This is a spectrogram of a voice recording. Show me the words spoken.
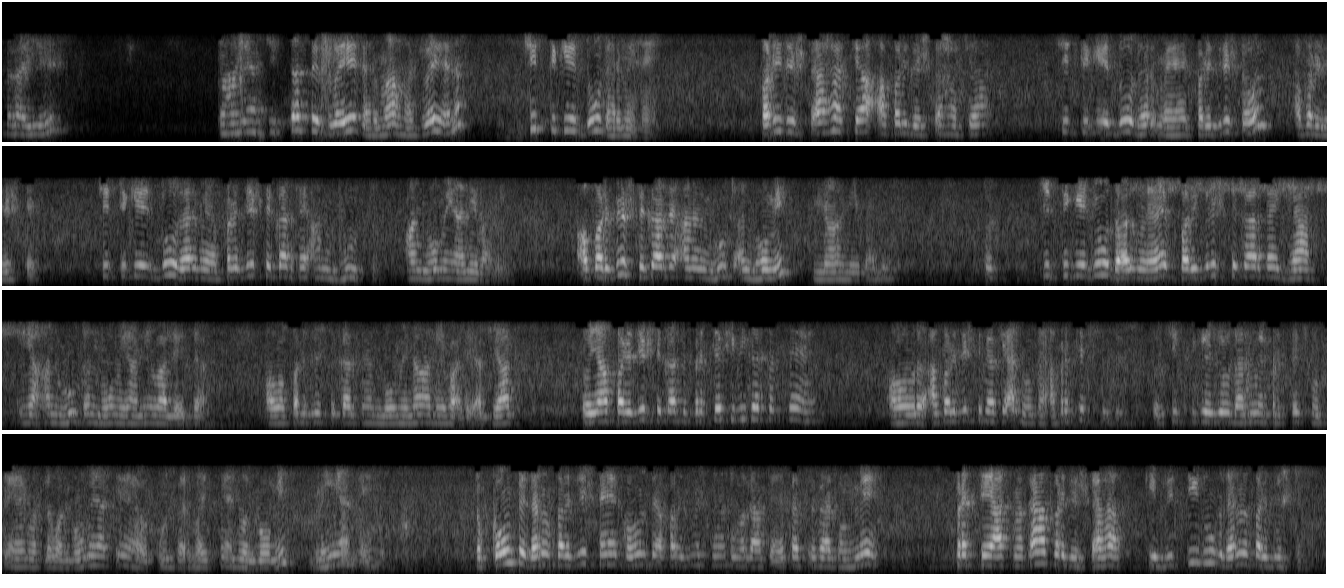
बताइए। चित्त से द्वय धर्म द्वय है ना? चित्त के दो धर्म हैं। परिदृष्टा क्या, अपरिदृष्टा क्या? चित्त के दो धर्म है, परिदृष्ट और अपरिदृष्ट। चित्त के दो धर्म है, परिदृष्ट करते अनुभूत अनुभव में आने वाले अपरिदृष्ट करते अनुभूत अनुभव में न आने वाले तो चित्त के जो धर्म है, परिदृष्ट करते ज्ञात या अनुभूत अनुभव में आने वाले और परिदृष्ट करते अनुभव में न आने वाले अज्ञात तो यहाँ परिदृष्ट का प्रत्यक्ष भी कर सकते हैं, और अपरिदृष्ट का क्या होता है? अप्रत्यक्ष। तो चित्त के जो धर्म में प्रत्यक्ष होते हैं मतलब अनुभव में आते हैं, और कुछ धर्म ऐसे हैं जो अनुभव में नहीं आते हैं। तो कौन से धर्म परिदृष्ट है, कौन से अपरिदृष्ट है तो बताते हैं सत्र का में प्रत्यात्मका परिदृष्टा की वृत्ति रूप धर्म परिदृष्ट है।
